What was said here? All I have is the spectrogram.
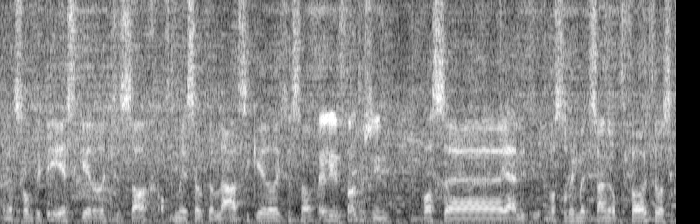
En dan stond ik de eerste keer dat ik ze zag, of tenminste ook de laatste keer dat ik ze zag, Wil jullie de foto zien? was, eh, ja, liet- was stond ik met de zanger op de foto, was ik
